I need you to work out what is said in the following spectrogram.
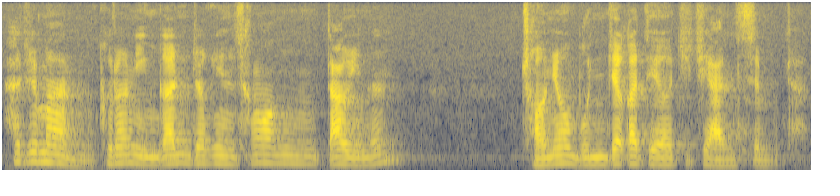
하지만 그런 인간적인 상황 따위는 전혀 문제가 되어지지 않습니다.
